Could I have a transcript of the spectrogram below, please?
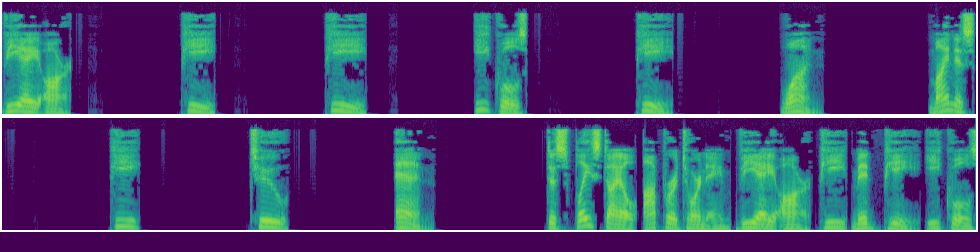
var p p equals p 1 minus p 2 n Display style operator name var p mid p equals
